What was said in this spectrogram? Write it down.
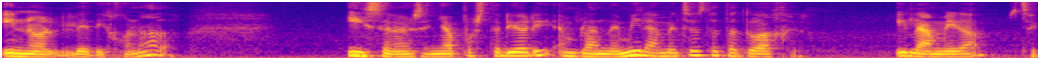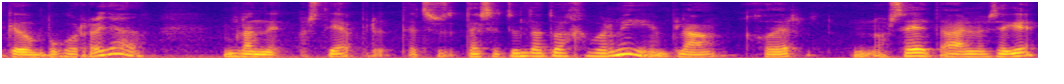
Y no le dijo nada. Y se lo enseñó a posteriori en plan de, mira, me he hecho este tatuaje. Y la amiga se quedó un poco rayada. En plan de, hostia, pero te has, hecho- te has hecho un tatuaje por mí. En plan, joder, no sé, tal, no sé qué.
